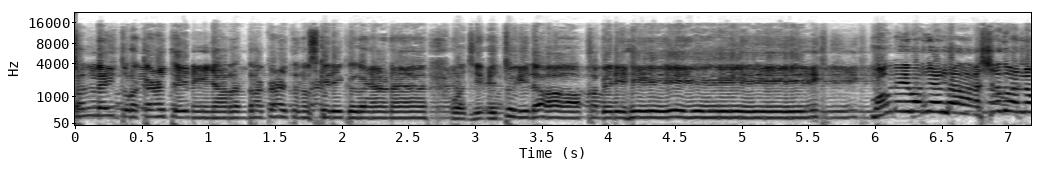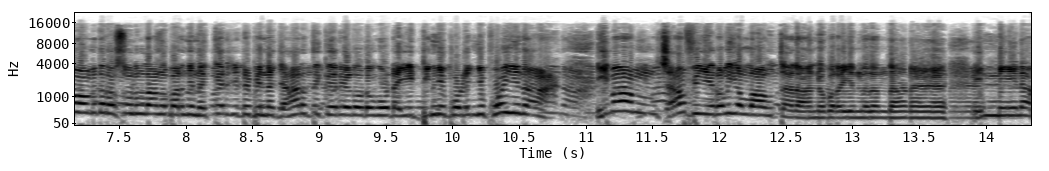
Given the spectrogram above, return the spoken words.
സല്ലൈതു റകഅത്തൈനി ഞാൻ രണ്ട് റകഅത്ത് നിസ്കരിക്കുകയാണ് ഖബരിഹി. മൗലവി പറഞ്ഞ അഷ്ഹദു അന്ന മുഹമ്മദ് റസൂലുള്ളാഹി എന്ന് പറഞ്ഞ് നിക്കരിച്ചിട്ട് പിന്നെ ജാറത്ത് കയറിയതോടുകൂടെ ഈ ടിഞ്ഞ് പൊളിഞ്ഞു പോയി ഇമാം ഷാഫി റളിയല്ലാഹു തആല എന്ന് പറയുന്നത് എന്താണ്? ഇന്നി ലാ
